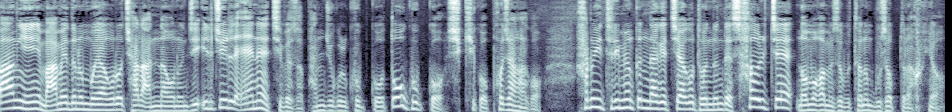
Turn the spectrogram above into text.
빵이 마음에 드는 모양으로 잘 안 나오는지 일주일 내내 집에서 반죽을 굽고 또 굽고 식히고 포장하고 하루 이틀이면 끝나겠지 하고 뒀는데 사흘째 넘어가면서부터는 무섭더라고요.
